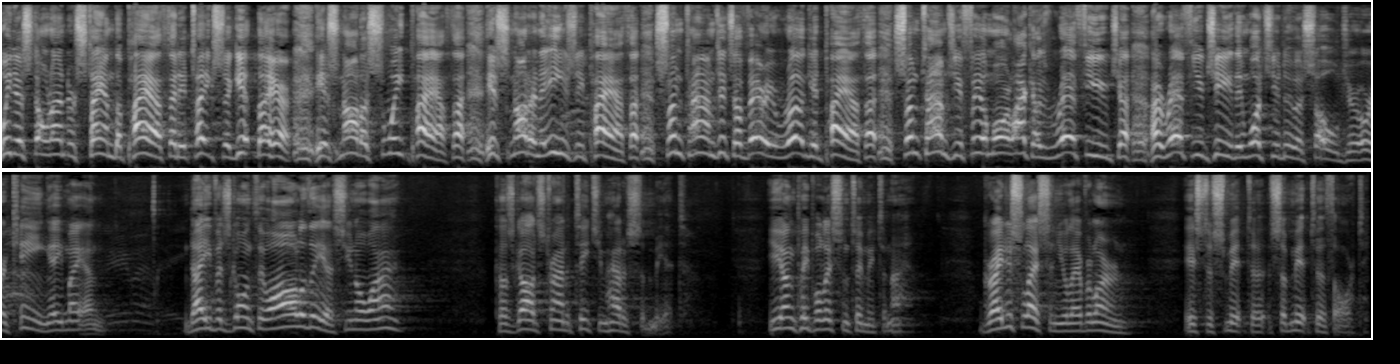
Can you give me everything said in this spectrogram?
We just don't understand the path that it takes to get there. It's not a sweet path. It's not an easy path. Sometimes it's a very rugged path. Uh, sometimes you feel more like a refuge, uh, a refugee than what you do a soldier or a king. Amen. David's going through all of this. You know why? Because God's trying to teach him how to submit. You young people, listen to me tonight. Greatest lesson you'll ever learn is to submit to, submit to authority.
